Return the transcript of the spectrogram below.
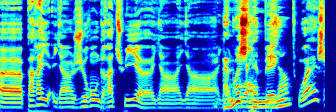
euh, pareil, il y a un juron gratuit, euh, il y a un, il y a un, y a Bah, moi, je l'aime bien. Ouais, je,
